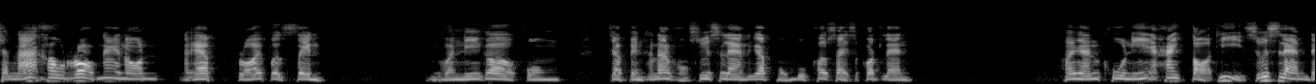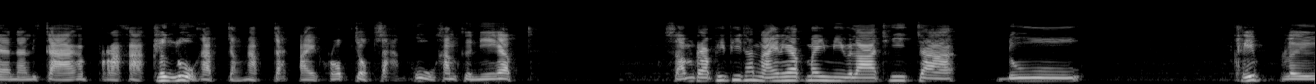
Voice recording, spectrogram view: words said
ชนะเข้ารอบแน่นอนนะครับร้อยเปอร์เซ็นต์วันนี้ก็คงจะเป็นทางด้านของสวิตเซอร์แลนด์นะครับผมบุกเข้าใส่สกอตแลนด์ เพราะฉะนั้นคู่นี้ให้ต่อที่สวิตเซอร์แลนด์แดนนาฬิกาครับราคาครึ่งลูกครับจังหนับจัดไปครบจบ 3 คู่ค่ำคืนนี้ครับสำหรับพี่ๆท่านไหนนะครับไม่มีเวลาที่จะดู คลิป หรือ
